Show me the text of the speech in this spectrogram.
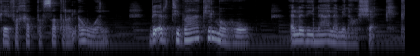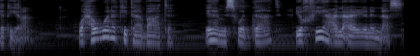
كيف خط السطر الأول بارتباك الموهوب الذي نال منه الشك كثيرا وحول كتاباته إلى مسودات يخفيها عن أعين الناس.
